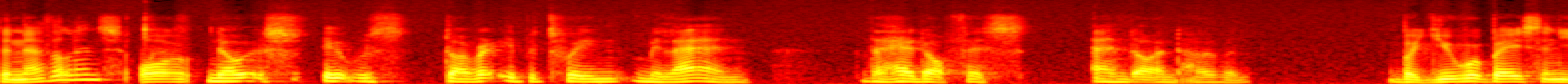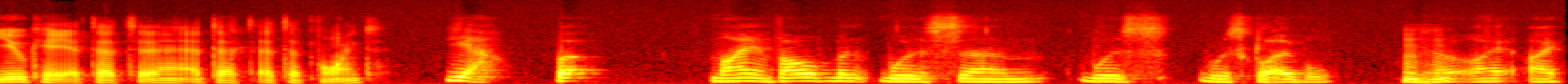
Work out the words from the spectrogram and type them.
the Netherlands, or No, it's, it was directly between Milan, the head office, and Eindhoven. but you were based in the UK at that uh, at that at that point? Yeah, but my involvement was um, was was global. You know, I, I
